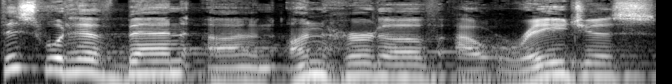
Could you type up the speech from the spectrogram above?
This would have been an unheard of, outrageous,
